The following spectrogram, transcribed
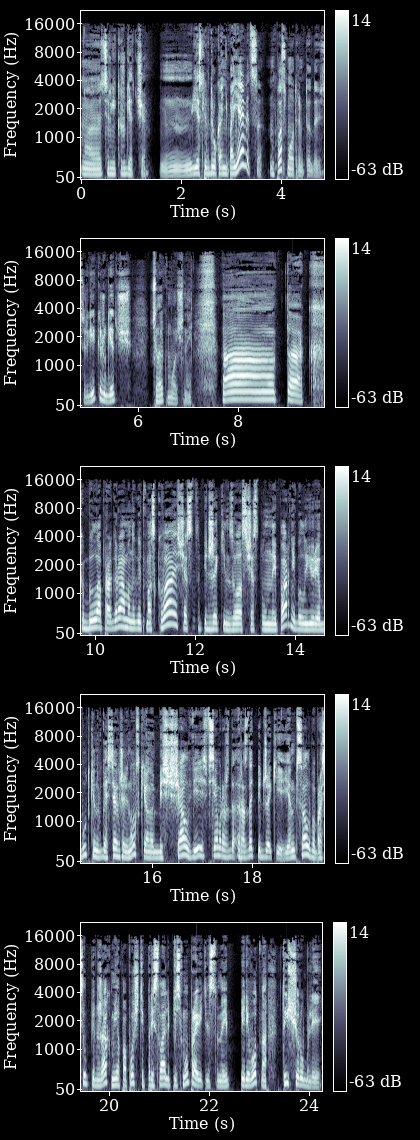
Сергея Кожугетовича. Если вдруг они появятся, ну, посмотрим тогда. Сергей Кожугетович человек мощный. А, так, была программа, она говорит, Москва, сейчас пиджаки назывался, сейчас умные парни, был Юрий Будкин, в гостях Жириновский, он обещал весь, всем разда- раздать пиджаки. Я написал и попросил пиджак, мне по почте прислали письмо правительственное и перевод на тысячу рублей.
